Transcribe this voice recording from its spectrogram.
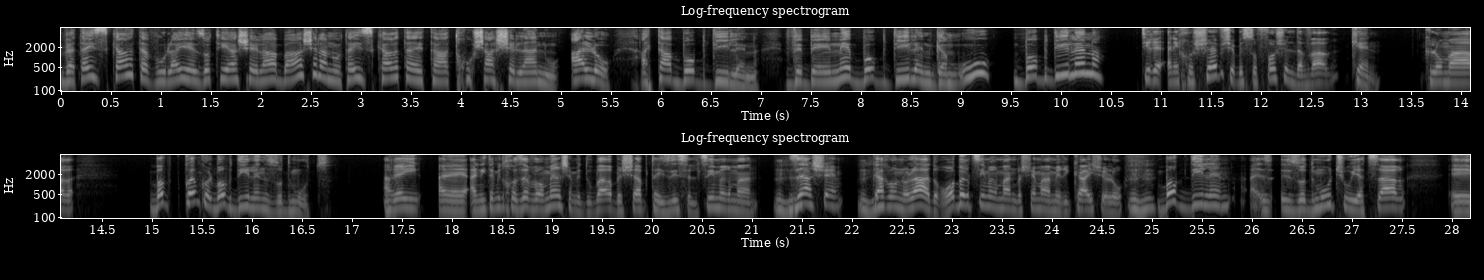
ואתה הזכרת, ואולי זאת תהיה השאלה הבאה שלנו, אתה הזכרת את התחושה שלנו, הלו, אתה בוב דילן, ובעיני בוב דילן גם הוא בוב דילן? תראה, אני חושב שבסופו של דבר, כן. כלומר, בוב, קודם כל, בוב דילן זו דמות. הרי אה, אני תמיד חוזר ואומר שמדובר בשבתאי זיסל צימרמן, mm-hmm. זה השם, mm-hmm. ככה הוא נולד, רוברט צימרמן בשם האמריקאי שלו. Mm-hmm. בוב דילן אה, זו דמות שהוא יצר אה,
